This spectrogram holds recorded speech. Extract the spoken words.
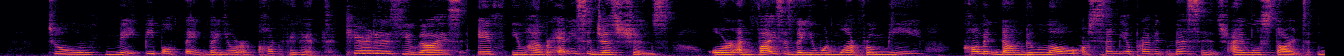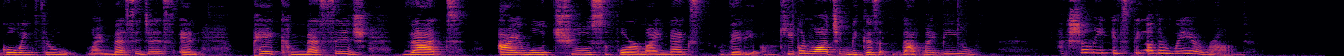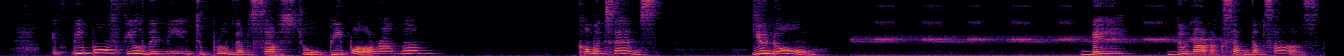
to make people think that you're confident. Here it is, you guys. If you have any suggestions or advices that you would want from me, comment down below or send me a private message. I will start going through my messages and pick message that I will choose for my next video. Keep on watching because that might be you. Actually, it's the other way around. If people feel the need to prove themselves to people around them, common sense. You know, they do not accept themselves.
